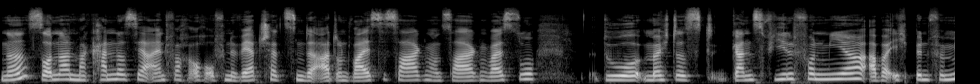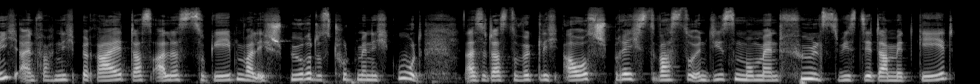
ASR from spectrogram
ne, sondern man kann das ja einfach auch auf eine wertschätzende Art und Weise sagen und sagen, weißt du, du möchtest ganz viel von mir, aber ich bin für mich einfach nicht bereit, das alles zu geben, weil ich spüre, das tut mir nicht gut. Also, dass du wirklich aussprichst, was du in diesem Moment fühlst, wie es dir damit geht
